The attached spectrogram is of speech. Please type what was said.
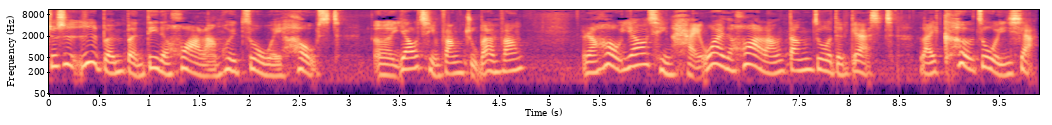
就是日本本地的画廊会作为 host，呃，邀请方、主办方，然后邀请海外的画廊当做的 guest 来客座一下，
